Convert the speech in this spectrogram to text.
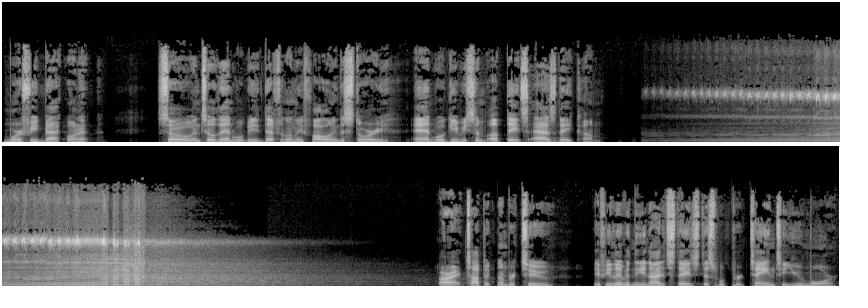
more feedback on it. So until then, we'll be definitely following the story, and we'll give you some updates as they come. All right, topic number two. If you live in the United States, this will pertain to you more.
